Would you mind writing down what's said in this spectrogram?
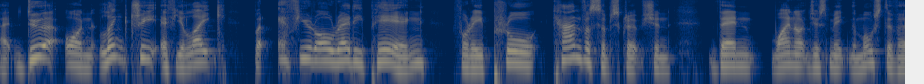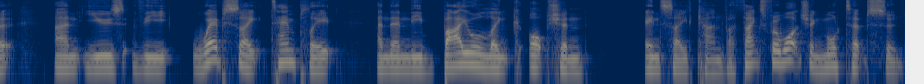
Uh, do it on Linktree if you like, but if you're already paying, for a pro Canva subscription, then why not just make the most of it and use the website template and then the bio link option inside Canva. Thanks for watching. More tips soon.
